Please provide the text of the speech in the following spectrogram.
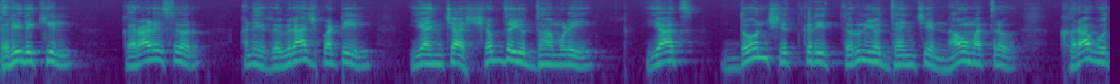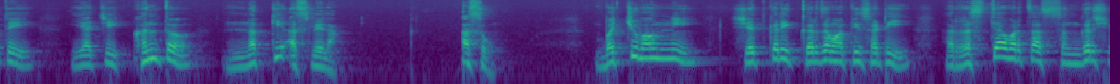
तरी देखील कराळे सर आणि रविराज पाटील यांच्या शब्दयुद्धामुळे याच दोन शेतकरी तरुण योद्ध्यांचे नाव मात्र खराब होते याची खंत नक्की असलेला. असो बच्चूभाऊंनी शेतकरी कर्जमाफीसाठी रस्त्यावरचा संघर्ष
